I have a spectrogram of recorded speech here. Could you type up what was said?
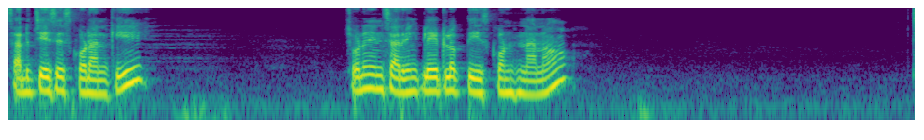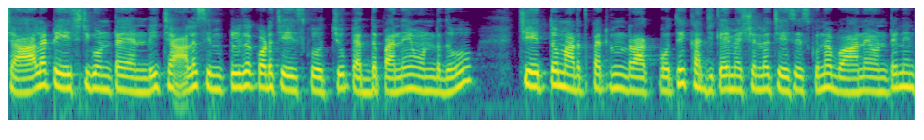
సర్వ్ చేసేసుకోవడానికి. చూడండి నేను సర్వింగ్ ప్లేట్లోకి తీసుకుంటున్నాను. చాలా టేస్టీగా ఉంటాయండి. చాలా సింపుల్గా కూడా చేసుకోవచ్చు. పెద్ద పనే ఉండదు. చేతితో మడత పెట్టడం రాకపోతే కజ్జికాయ మెషిన్లో చేసేసుకున్న బాగానే ఉంటే నేను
